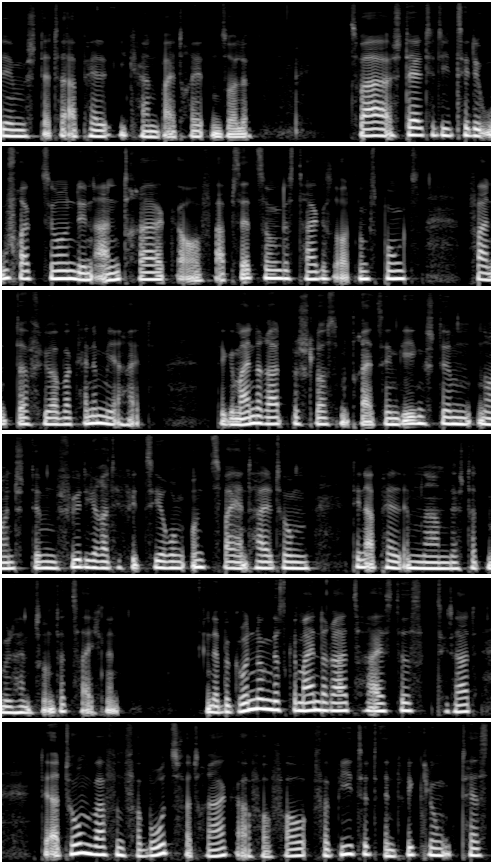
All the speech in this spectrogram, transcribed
dem Städteappell ICANN beitreten solle. Zwar stellte die CDU-Fraktion den Antrag auf Absetzung des Tagesordnungspunkts, fand dafür aber keine Mehrheit. Der Gemeinderat beschloss mit 13 Gegenstimmen, 9 Stimmen für die Ratifizierung und zwei Enthaltungen, den Appell im Namen der Stadt Mülheim zu unterzeichnen. In der Begründung des Gemeinderats heißt es, Zitat, der Atomwaffenverbotsvertrag AVV verbietet Entwicklung, Test,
